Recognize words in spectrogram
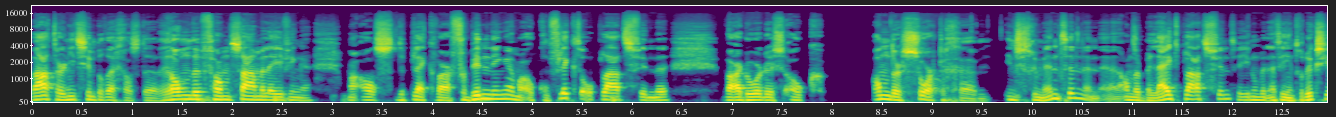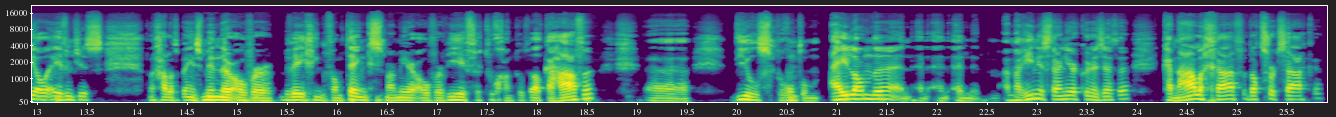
water niet simpelweg als de randen van samenlevingen, maar als de plek waar verbindingen, maar ook conflicten op plaatsvinden. Waardoor dus ook andersoortige instrumenten en een ander beleid plaatsvindt. Je noemde het net de introductie al eventjes. Dan gaat het opeens minder over beweging van tanks, maar meer over wie heeft er toegang tot welke haven. Uh, deals rondom eilanden en, en, en, en marines daar neer kunnen zetten. Kanalen graven, dat soort zaken.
